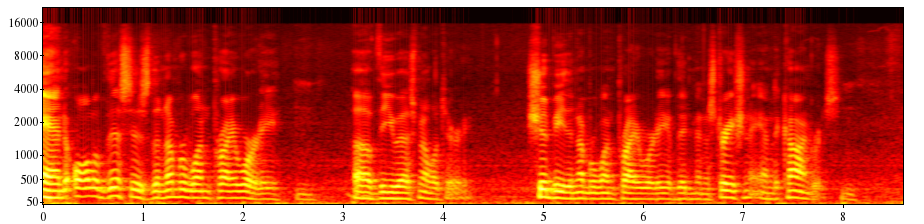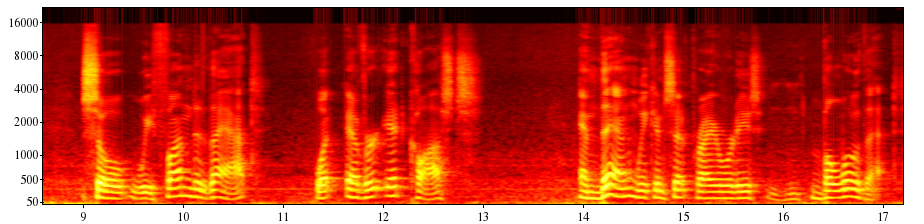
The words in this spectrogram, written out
and all of this is the number one priority mm. of the U.S. military. Should be the number one priority of the administration and the Congress. Mm. So we fund that, whatever it costs, and then we can set priorities mm-hmm. below that.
